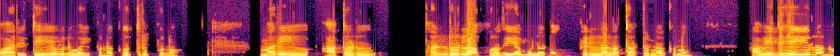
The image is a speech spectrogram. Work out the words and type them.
వారి దేవుని వైపునకు త్రిప్పును. మరియు అతడు తండ్రుల హృదయములను పిల్లల తట్టునకును అవిధేయులను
